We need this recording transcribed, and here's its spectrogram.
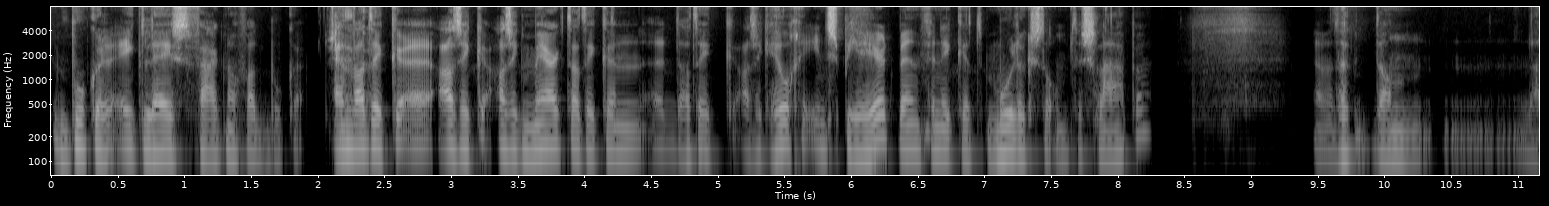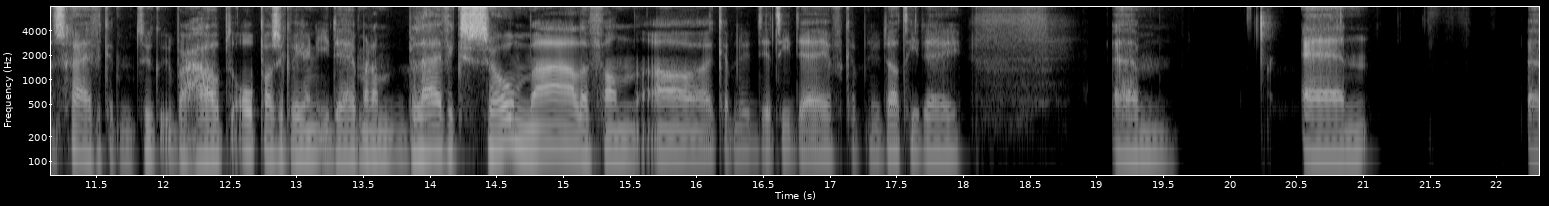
boeken, ik lees vaak nog wat boeken. En wat ik, als ik, als ik merk dat ik een, dat ik, als ik heel geïnspireerd ben, vind ik het moeilijkste om te slapen. En want dan, dan schrijf ik het natuurlijk überhaupt op als ik weer een idee heb. Maar dan blijf ik zo malen van, oh, ik heb nu dit idee of ik heb nu dat idee. Ehm, en eh,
